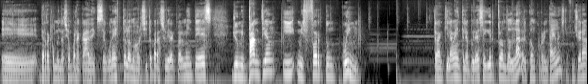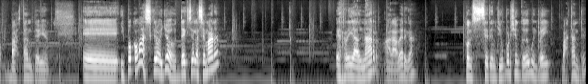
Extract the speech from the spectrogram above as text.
eh, de recomendación para cada deck. Según esto, lo mejorcito para subir actualmente es Yumi Pantheon y Miss Fortune Queen. Tranquilamente. Le podría seguir Trondolnar, el Concurrent Islands, que funciona bastante bien. Eh, y poco más, creo yo. Decks de la semana es Real Nar a la verga. Con 71% de win rate, bastante.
